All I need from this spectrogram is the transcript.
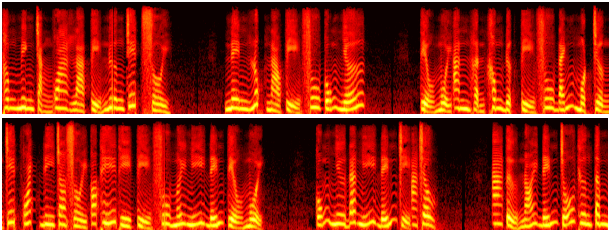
thông minh chẳng qua là tỷ nương chết rồi. Nên lúc nào tỷ phu cũng nhớ. Tiểu muội ăn hận không được tỷ phu đánh một trường chết quách đi cho rồi có thế thì tỷ phu mới nghĩ đến tiểu muội Cũng như đã nghĩ đến chị A Châu. A tử nói đến chỗ thương tâm,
